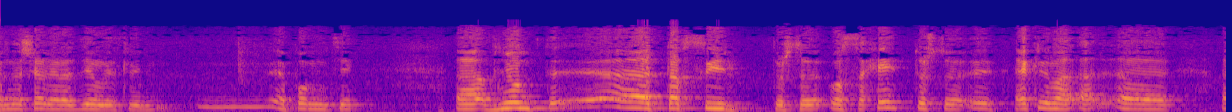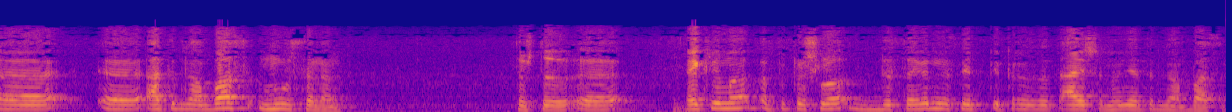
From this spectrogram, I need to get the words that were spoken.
в начале раздела если помните в нем тавсиль то, что Осахи, то, что э, Экрима э, э, э, от Ибн Аббас Мурсалан. То, что э, Экрима пришло достоверно, если передает Айша, но нет Ибн Аббаса.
